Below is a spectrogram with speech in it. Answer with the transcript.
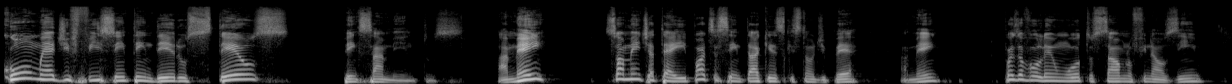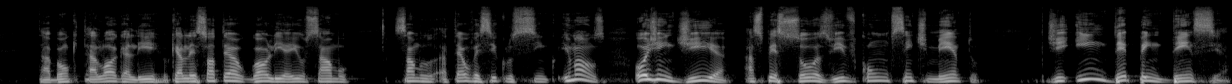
Como é difícil entender os teus pensamentos. Amém? Somente até aí. Pode se sentar aqueles que estão de pé. Amém? Depois eu vou ler um outro salmo no finalzinho. Tá bom? Que está logo ali. Eu quero ler só até igual li aí o salmo Salmo até o versículo 5. Irmãos, hoje em dia as pessoas vivem com um sentimento de independência.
